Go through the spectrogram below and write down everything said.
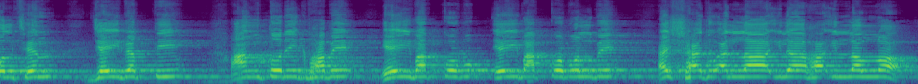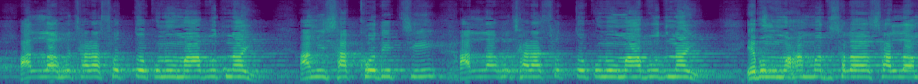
বলছেন, যেই ব্যক্তি আন্তরিকভাবে এই বাক্য এই বাক্য বলবে আল্লাহ ইলাহা ইল্লাল্লাহ আল্লাহ ছাড়া সত্য কোনো মাবুদ নাই। আমি সাক্ষ্য দিচ্ছি, আল্লাহ ছাড়া সত্য কোনো মাবুদ নাই। এবং মোহাম্মদ সাল্লাহ সাল্লাম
